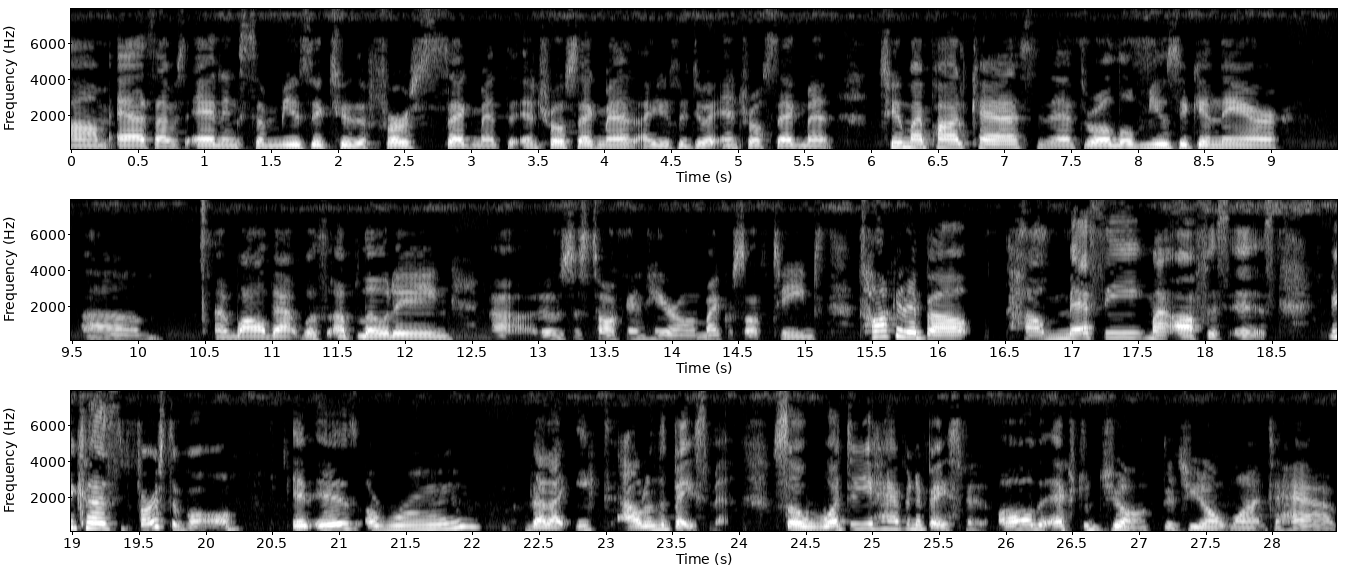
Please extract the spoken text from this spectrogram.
um, as I was adding some music to the first segment, the intro segment. I usually do an intro segment to my podcast and then throw a little music in there um, and while that was uploading, uh, I was just talking here on Microsoft Teams, talking about how messy my office is. Because, first of all, it is a room that I eked out of the basement. So, what do you have in the basement? All the extra junk that you don't want to have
